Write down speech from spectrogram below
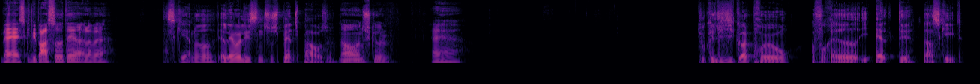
Hvad, skal vi bare sidde der, eller hvad? Der sker noget. Jeg laver lige sådan en suspenspause. Nå, undskyld. Ja, ja. Du kan lige godt prøve at få reddet i alt det, der er sket,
